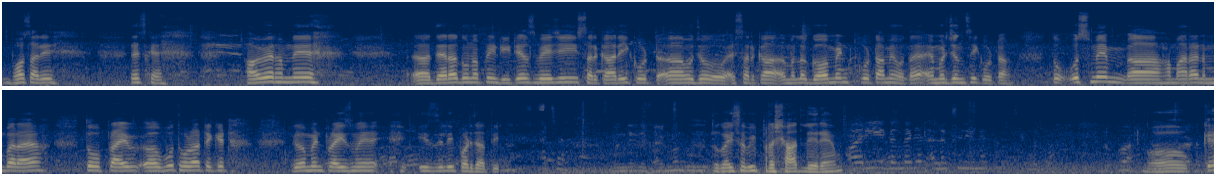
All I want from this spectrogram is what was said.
बहुत सारे रिस्क हैं. हावेर हमने देहरादून अपनी डिटेल्स भेजी सरकारी कोटा वो जो सरकार मतलब गवर्नमेंट कोटा में होता है इमरजेंसी कोटा तो उसमें हमारा नंबर आया तो प्राइव वो थोड़ा टिकट गवर्नमेंट प्राइस में इजीली पड़ जाती। अच्छा। तो गाइस अभी प्रसाद ले रहे हैं हम। और ये गंगा जल अलग से लेना ओके।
